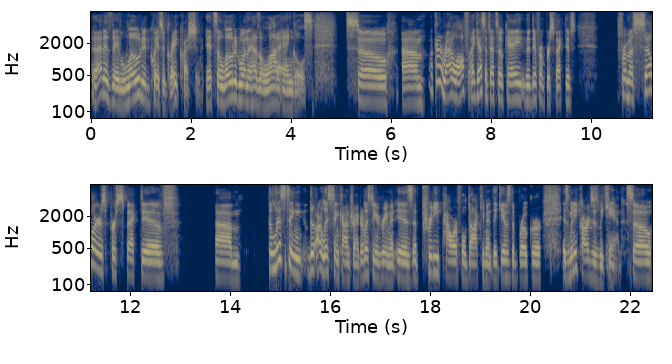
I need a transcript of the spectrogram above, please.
that is a loaded. que- It's a great question. It's a loaded one that has a lot of angles. so um, I'll kind of rattle off, I guess, if that's okay, the different perspectives. From a seller's perspective, um, the listing, the, our listing contract, our listing agreement is a pretty powerful document that gives the broker as many cards as we can. So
